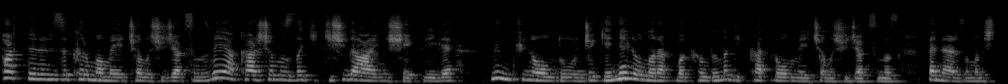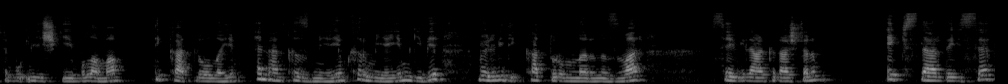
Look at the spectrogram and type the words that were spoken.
partnerinizi kırmamaya çalışacaksınız veya karşınızdaki kişi de aynı şekliyle mümkün olduğunca genel olarak bakıldığında dikkatli olmaya çalışacaksınız. Ben her zaman işte bu ilişkiyi bulamam dikkatli olayım hemen kızmayayım kırmayayım gibi böyle bir dikkat durumlarınız var. Sevgili arkadaşlarım ekslerde ise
